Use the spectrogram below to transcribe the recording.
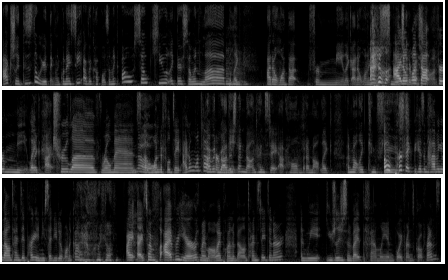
actually, this is the weird thing. Like when I see other couples, I'm like, oh, so cute. Like they're so in love. But like, Mhm. I don't want that for me. Like I don't want to I don't, I don't want that for me. Like, Like, I- true love, romance, a wonderful date. I don't want that. I would rather me. spend Valentine's Day at home, but I'm not like I'm not like oh, confused. Oh, perfect! Because I'm having a Valentine's Day party, and you said you didn't want to come. I don't want to come. I, I so I'm pl- every year with my mom. I plan a Valentine's Day dinner, and we usually just invite the family and boyfriends, girlfriends.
